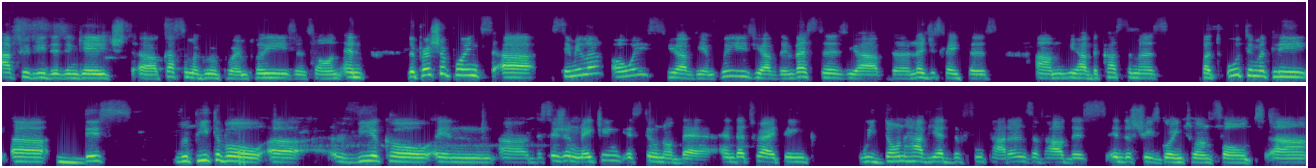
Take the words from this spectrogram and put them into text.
absolutely disengaged uh, customer group or employees, and so on. And the pressure points are similar always. You have the employees, you have the investors, you have the legislators, um, you have the customers. But ultimately, uh, this repeatable uh, vehicle in uh, decision making is still not there. And that's where I think we don't have yet the full patterns of how this industry is going to unfold uh,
